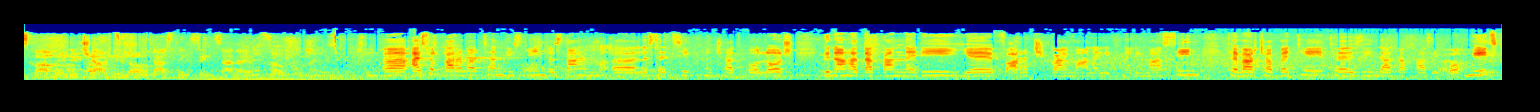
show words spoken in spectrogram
զբաղվում, ինչի արդյունքում 15 զինծառայող զոհվում են այսօր կառավարության նիստին վստահ եմ լսեցիք հնչած բոլոր գնահատականների եւ առաջիկայում անելիքների մասին, թե վարչապետի, թե զինդատախազի կողմից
